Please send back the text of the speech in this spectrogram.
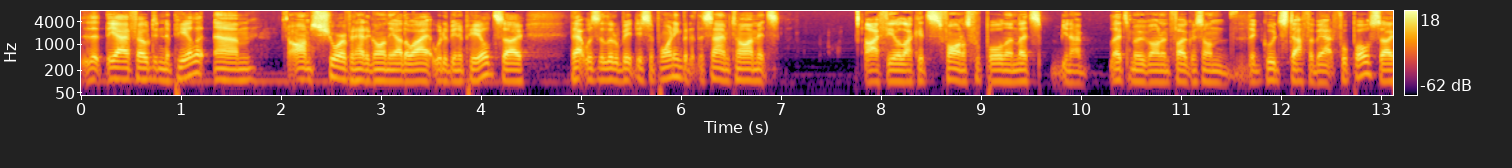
that the AFL didn't appeal it. Um, I'm sure if it had gone the other way, it would have been appealed. So that was a little bit disappointing. But at the same time, it's I feel like it's finals football, and let's you know let's move on and focus on the good stuff about football. So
